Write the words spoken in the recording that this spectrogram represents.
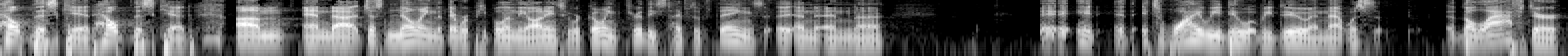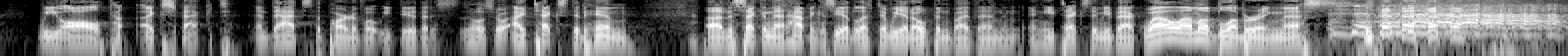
help this kid, help this kid. Um, and uh, just knowing that there were people in the audience who were going through these types of things, and and uh, it, it it's why we do what we do, and that was the laughter we all co- expect, and that's the part of what we do that is so. So I texted him. Uh, the second that happened, because he had left, and we had opened by then, and, and he texted me back. Well, I'm a blubbering mess.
